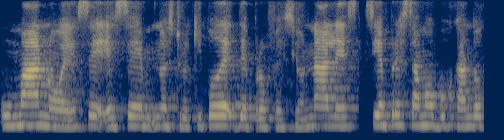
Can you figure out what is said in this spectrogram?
humano, ese, ese nuestro equipo de, profesionales, siempre estamos buscando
